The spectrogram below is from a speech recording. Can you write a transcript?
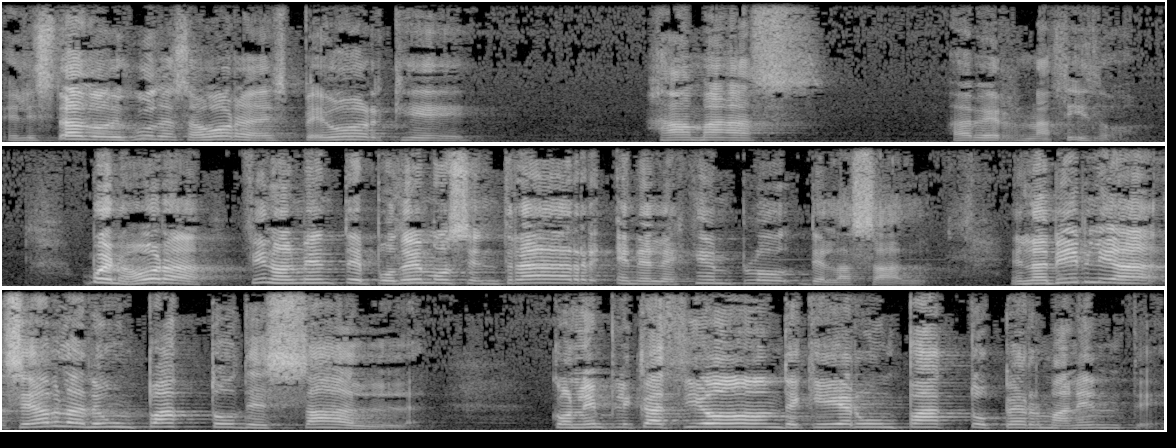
El estado de Judas ahora es peor que jamás haber nacido. Bueno, ahora finalmente podemos entrar en el ejemplo de la sal. En la Biblia se habla de un pacto de sal, con la implicación de que era un pacto permanente.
